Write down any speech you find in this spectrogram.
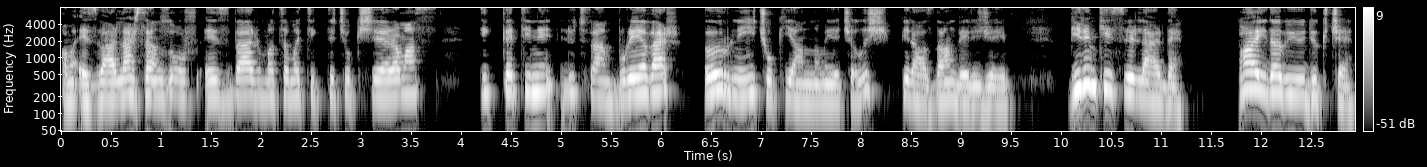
ama ezberlersen zor. Ezber matematikte çok işe yaramaz. Dikkatini lütfen buraya ver. Örneği çok iyi anlamaya çalış. Birazdan vereceğim. Birim kesirlerde payda büyüdükçe,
